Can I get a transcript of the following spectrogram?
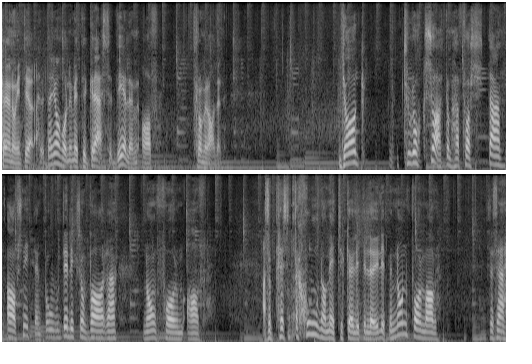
Ska jag nog inte göra, utan jag håller mig till gräsdelen av promenaden. Jag tror också att de här första avsnitten borde liksom vara någon form av Alltså presentation av mig tycker jag är lite löjligt, men någon form av så att säga,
